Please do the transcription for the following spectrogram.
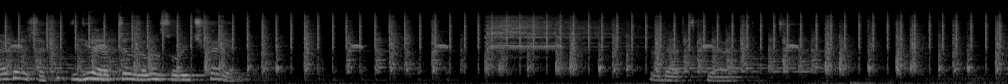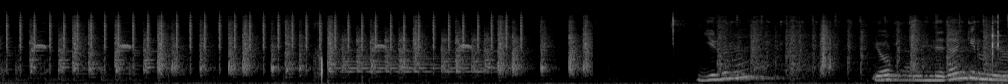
Arkadaşlar hep video yapacağın zaman sorun çıkar ya. Hadi artık ya. Girdi mi? Yok neden girmiyor?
